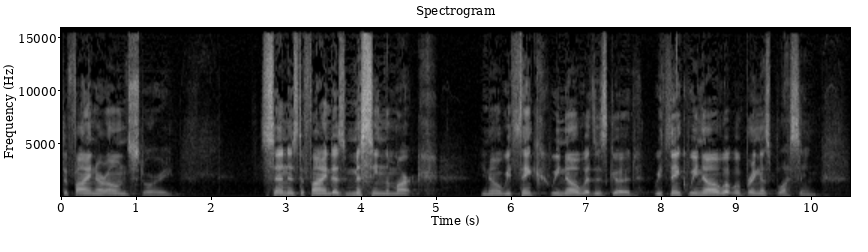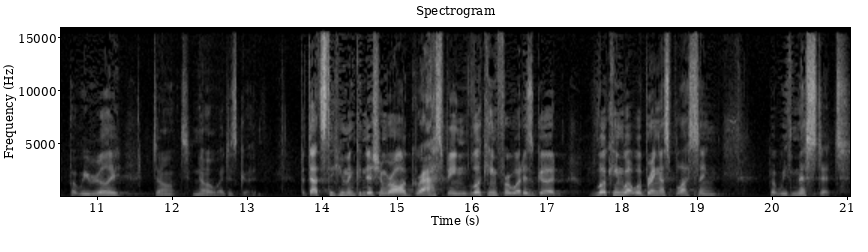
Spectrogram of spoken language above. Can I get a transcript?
define our own story. Sin is defined as missing the mark. You know, we think we know what is good, we think we know what will bring us blessing, but we really don't know what is good. But that's the human condition. We're all grasping, looking for what is good, looking what will bring us blessing, but we've missed it.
